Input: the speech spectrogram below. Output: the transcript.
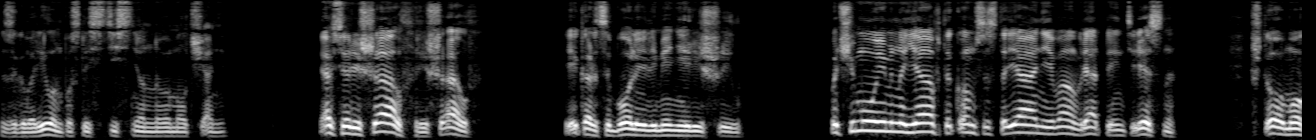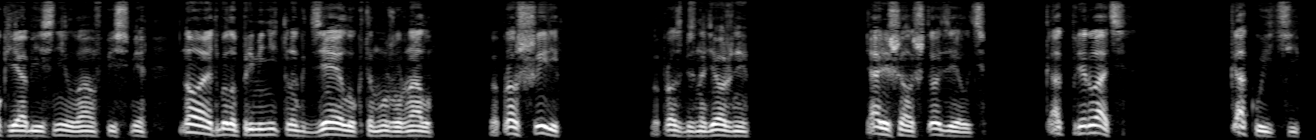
заговорил он после стесненного молчания. «Я все решал, решал, и, кажется, более или менее решил. Почему именно я в таком состоянии, вам вряд ли интересно. Что мог, я объяснил вам в письме, но это было применительно к делу, к тому журналу. Вопрос шире, вопрос безнадежнее. Я решал, что делать, как прервать, как уйти.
